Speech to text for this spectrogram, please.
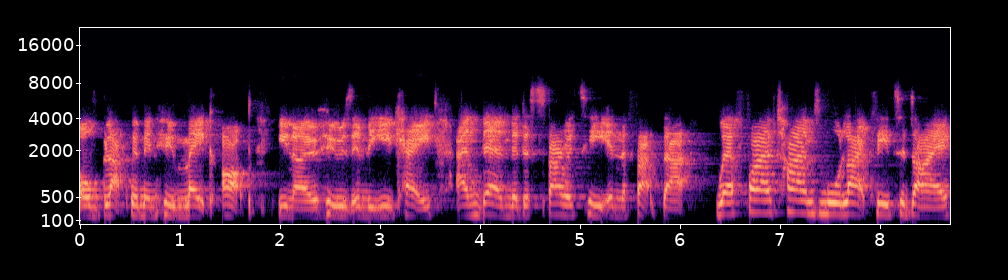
of black women who make up, you know, who's in the UK, and then the disparity in the fact that we're five times more likely to die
